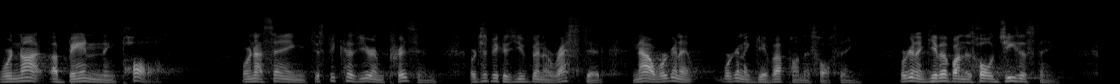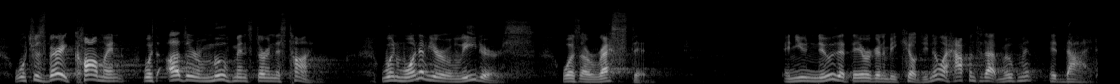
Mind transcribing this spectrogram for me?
were not abandoning Paul. We're not saying just because you're in prison or just because you've been arrested, now we're going to we're going to give up on this whole thing. We're going to give up on this whole Jesus thing, which was very common with other movements during this time. When one of your leaders was arrested and you knew that they were going to be killed, you know what happened to that movement? It died.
